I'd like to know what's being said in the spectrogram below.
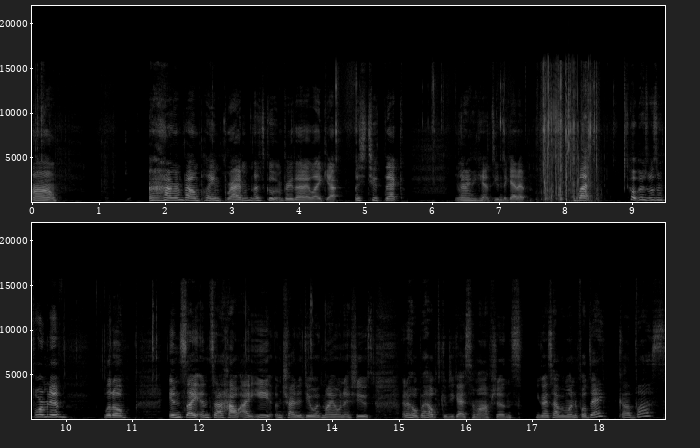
oh, I haven't found plain bread that's gluten free that I like yet. It's too thick. I can't seem to get it. But hope this was informative. Little insight into how I eat and try to deal with my own issues. And I hope it helped give you guys some options. You guys have a wonderful day. God bless.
